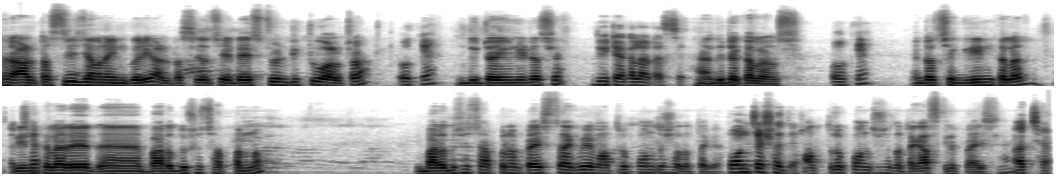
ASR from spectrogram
এবার আলট্রা সিরিজ আমরা ইন করি আলট্রা সিরিজ হচ্ছে এটা S twenty two Ultra okay দুইটা ইউনিট আছে। দুইটা কালার আছে। হ্যাঁ দুইটা কালার আছে। ওকে এটা হচ্ছে গ্রিন কালার গ্রিন। কালারের বারো দুশো ছাপ্পান্ন। বারো দুশো ছাপ্পান্ন প্রাইস থাকবে মাত্র পঞ্চাশ হাজার টাকা। পঞ্চাশ হাজার। মাত্র পঞ্চাশ হাজার টাকা আজকের প্রাইস হ্যাঁ। আচ্ছা।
